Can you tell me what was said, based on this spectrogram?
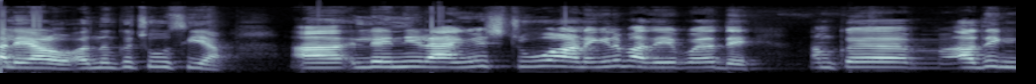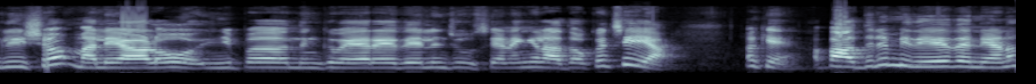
മലയാളമോ അത് നിങ്ങൾക്ക് ചൂസ് ചെയ്യാം. ഇല്ല ഇനി ലാംഗ്വേജ് ടു ആണെങ്കിലും അതേപോലെ ദേ നമുക്ക് അത് ഇംഗ്ലീഷോ മലയാളമോ ഇനിയിപ്പോൾ നിങ്ങൾക്ക് വേറെ ഏതെങ്കിലും ചൂസ് ചെയ്യണമെങ്കിൽ അതൊക്കെ ചെയ്യാം. ഓക്കെ അപ്പൊ അതിലും ഇതേ തന്നെയാണ്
